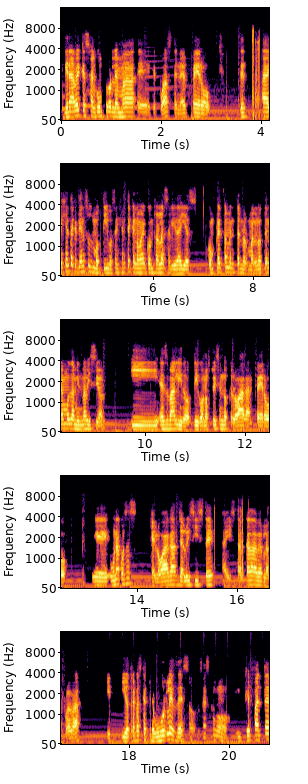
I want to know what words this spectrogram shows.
grave que es algún problema eh, que puedas tener, pero hay gente que tiene sus motivos, hay gente que no va a encontrar la salida y es completamente normal, no tenemos la misma visión y es válido, digo, no estoy diciendo que lo hagan, pero eh, una cosa es que lo hagas, ya lo hiciste, ahí está el cadáver, la prueba, y, otra cosa es que te burles de eso, o sea, es como, ¿qué falta?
